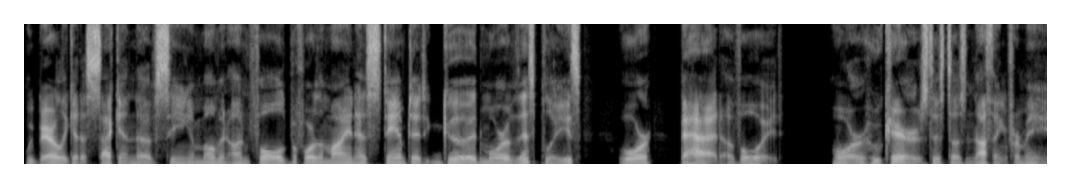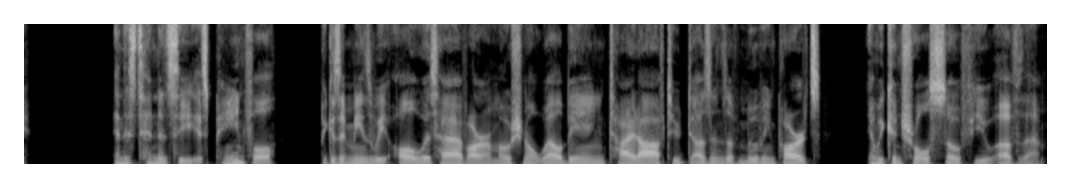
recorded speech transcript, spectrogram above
We barely get a second of seeing a moment unfold before the mind has stamped it good, more of this, please, or bad, avoid, or who cares, this does nothing for me. And this tendency is painful because it means we always have our emotional well being tied off to dozens of moving parts and we control so few of them.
